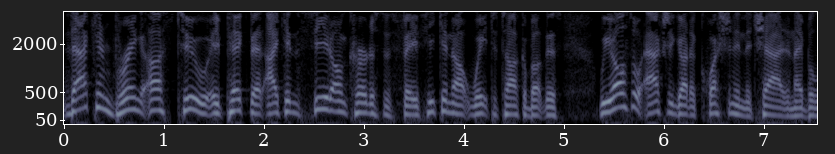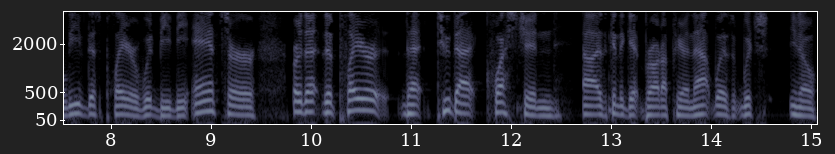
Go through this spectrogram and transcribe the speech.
that can bring us to a pick that I can see it on Curtis's face. He cannot wait to talk about this. We also actually got a question in the chat and I believe this player would be the answer or that the player that to that question uh, is going to get brought up here. And that was which, you know,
